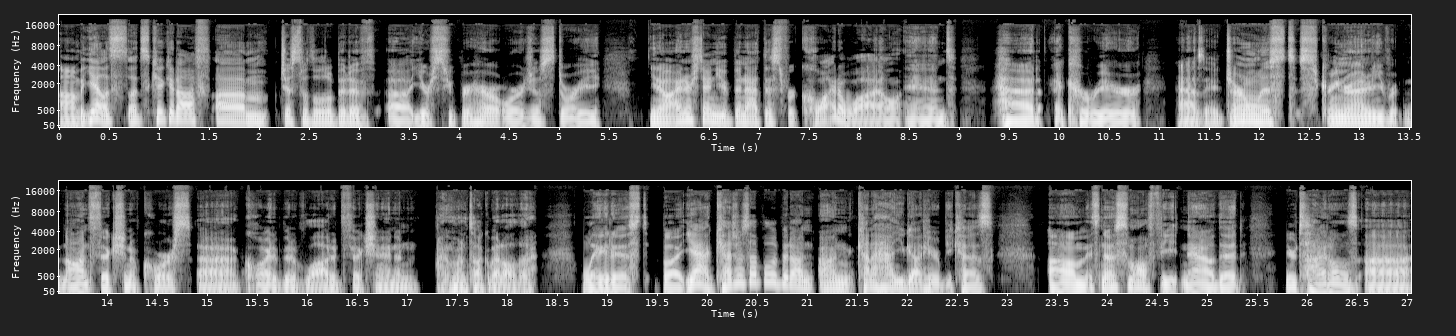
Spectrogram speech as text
Um, but yeah, let's let's kick it off um, just with a little bit of uh, your superhero origin story. You know, I understand you've been at this for quite a while and had a career as a journalist, screenwriter. You've written nonfiction, of course, uh, quite a bit of lauded fiction, and I want to talk about all the latest. But yeah, catch us up a little bit on on kind of how you got here because um, it's no small feat now that your titles uh,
